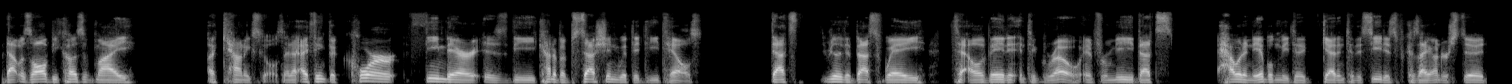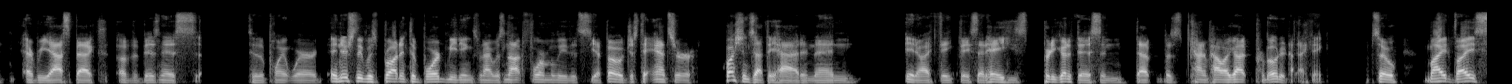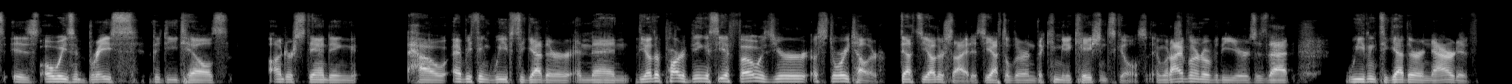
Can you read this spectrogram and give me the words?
That was all because of my accounting skills. And I think the core theme there is the kind of obsession with the details. That's really the best way to elevate it and to grow. And for me, that's how it enabled me to get into the seat is because I understood every aspect of the business to the point where initially was brought into board meetings when I was not formally the CFO just to answer questions that they had. And then, you know, I think they said, Hey, he's pretty good at this. And that was kind of how I got promoted, I think. So my advice is always embrace the details, understanding how everything weaves together. And then the other part of being a CFO is you're a storyteller. That's the other side is you have to learn the communication skills. And what I've learned over the years is that weaving together a narrative.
